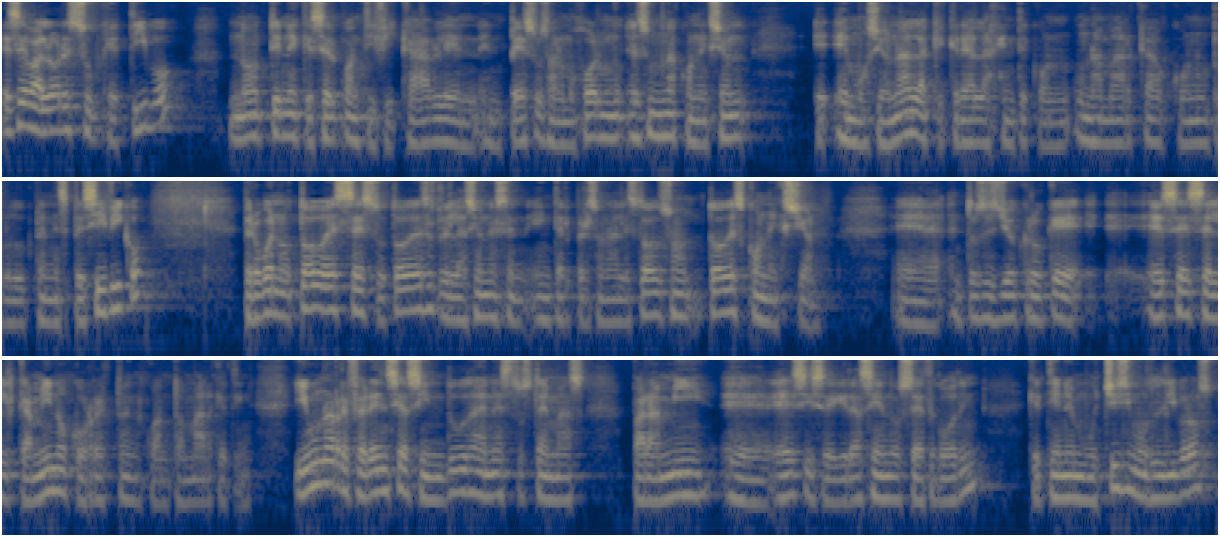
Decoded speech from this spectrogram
Ese valor es subjetivo, no tiene que ser cuantificable en, en pesos, a lo mejor es una conexión eh, emocional la que crea la gente con una marca o con un producto en específico. Pero bueno, todo es eso, todo es relaciones interpersonales, todo, son, todo es conexión. Eh, entonces yo creo que ese es el camino correcto en cuanto a marketing. Y una referencia sin duda en estos temas para mí eh, es y seguirá siendo Seth Godin, que tiene muchísimos libros.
